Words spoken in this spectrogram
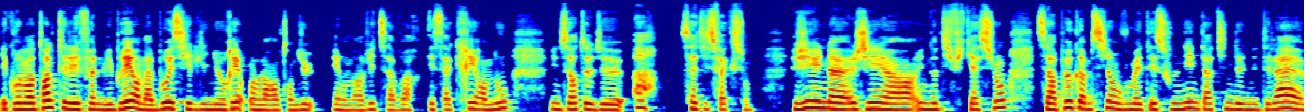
et qu'on entend le téléphone vibrer, on a beau essayer de l'ignorer, on l'a entendu et on a envie de savoir. Et ça crée en nous une sorte de ah satisfaction. J'ai une euh, j'ai une notification. C'est un peu comme si on vous mettait sous le nez une tartine de Nutella euh,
